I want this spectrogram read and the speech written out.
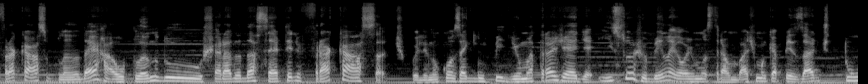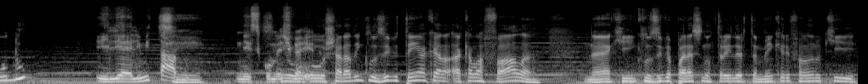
Fracassa, o plano dá errado. O plano do Charada dá certo, ele fracassa. Tipo, ele não consegue impedir uma tragédia. Isso eu acho bem legal de mostrar. Um Batman que, apesar de tudo, ele é limitado Sim. Nesse começo Sim, de carreira. O, o Charada, inclusive, tem aquela, aquela fala, né? Que inclusive aparece no trailer também, que ele falando que.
